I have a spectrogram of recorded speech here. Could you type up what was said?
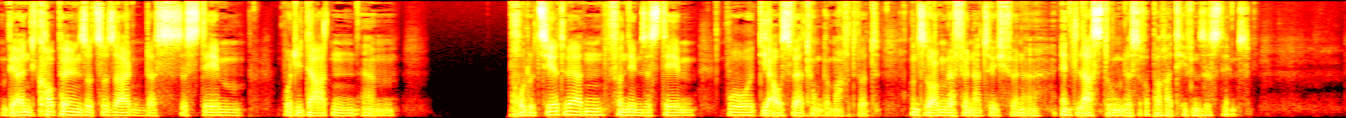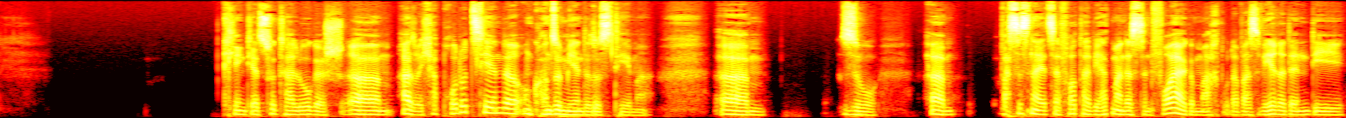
Und wir entkoppeln sozusagen das System, wo die Daten ähm, produziert werden, von dem System, wo die Auswertung gemacht wird und sorgen dafür natürlich für eine Entlastung des operativen Systems. Klingt jetzt total logisch. Ähm, also ich habe produzierende und konsumierende Systeme. Ähm, so. Ähm, was ist denn jetzt der Vorteil? Wie hat man das denn vorher gemacht? Oder was wäre denn die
